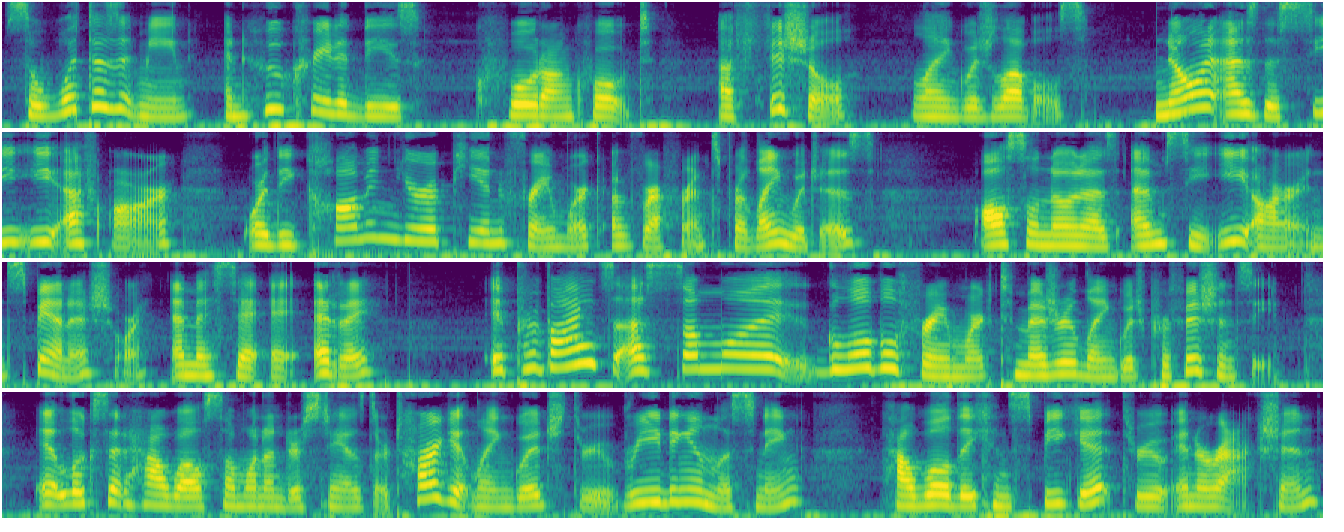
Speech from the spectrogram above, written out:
So, what does it mean, and who created these quote unquote official language levels? Known as the CEFR, or the Common European Framework of Reference for Languages, also known as MCER in Spanish or MCER, it provides a somewhat global framework to measure language proficiency. It looks at how well someone understands their target language through reading and listening, how well they can speak it through interaction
